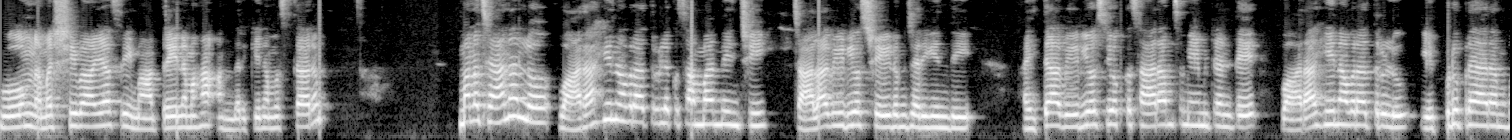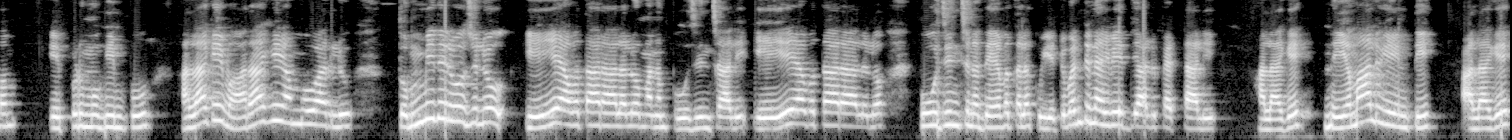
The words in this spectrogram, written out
ఓం నమ శివాయ శ్రీ మాత్రే నమ. అందరికీ నమస్కారం. మన ఛానల్లో వారాహి నవరాత్రులకు సంబంధించి చాలా వీడియోస్ చేయడం జరిగింది. అయితే ఆ వీడియోస్ యొక్క సారాంశం ఏమిటంటే వారాహి నవరాత్రులు ఎప్పుడు ప్రారంభం ఎప్పుడు ముగింపు అలాగే వారాహి అమ్మవార్లు తొమ్మిది రోజులు ఏ ఏ అవతారాలలో మనం పూజించాలి ఏ ఏ అవతారాలలో పూజించిన దేవతలకు ఎటువంటి నైవేద్యాలు పెట్టాలి అలాగే నియమాలు ఏంటి అలాగే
